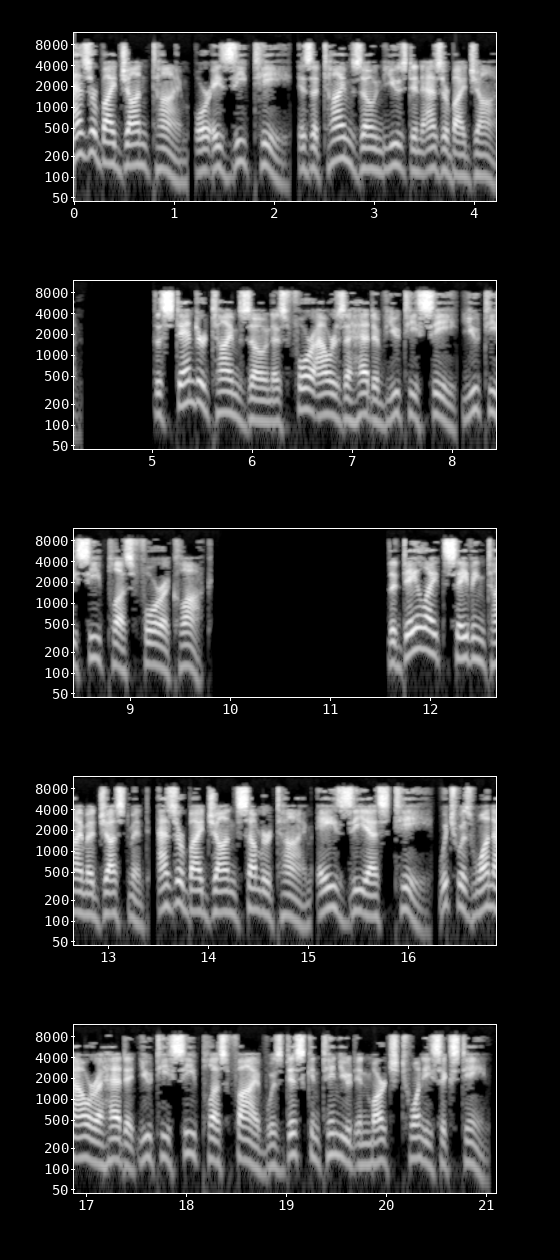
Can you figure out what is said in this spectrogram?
Azerbaijan time, or AZT, is a time zone used in Azerbaijan. The standard time zone is 4 hours ahead of UTC UTC plus 4 o'clock. The Daylight Saving Time Adjustment, Azerbaijan Summer Time AZST, which was one hour ahead at UTC plus 5 was discontinued in March 2016.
